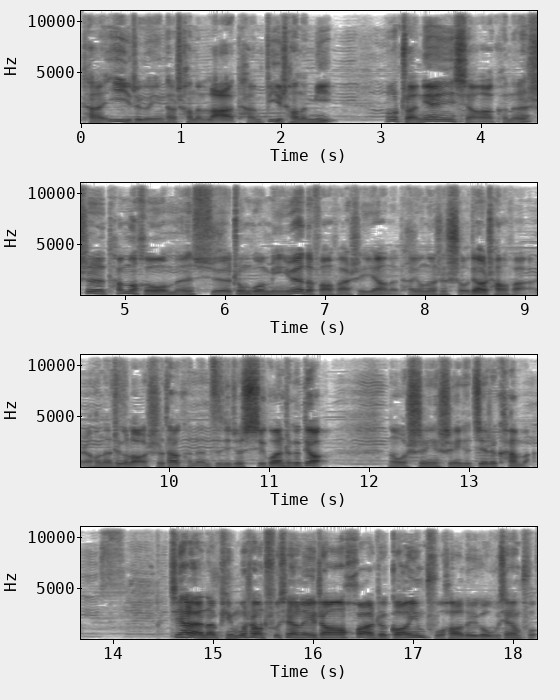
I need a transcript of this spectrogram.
弹 E 这个音他唱的拉；弹 B 唱的咪。然后转念一想啊，可能是他们和我们学中国民乐的方法是一样的，他用的是手调唱法。然后呢，这个老师他可能自己就习惯这个调。那我适应适应，就接着看吧。接下来呢，屏幕上出现了一张画着高音谱号的一个五线谱，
